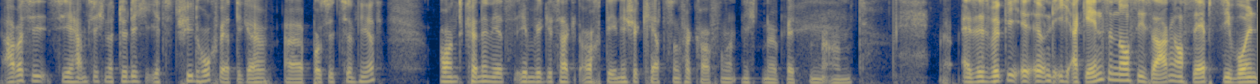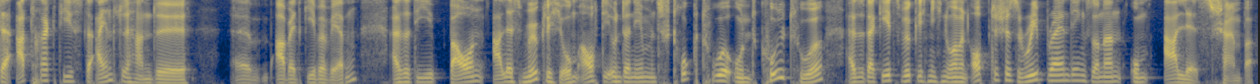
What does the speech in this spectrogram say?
Aber sie, sie haben sich natürlich jetzt viel hochwertiger äh, positioniert und können jetzt eben, wie gesagt, auch dänische Kerzen verkaufen und nicht nur Betten und. Ja. Es ist wirklich, äh, und ich ergänze noch, sie sagen auch selbst, sie wollen der attraktivste Einzelhandel äh, Arbeitgeber werden. Also die bauen alles Mögliche um, auch die Unternehmensstruktur und Kultur. Also da geht es wirklich nicht nur um ein optisches Rebranding, sondern um alles scheinbar.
